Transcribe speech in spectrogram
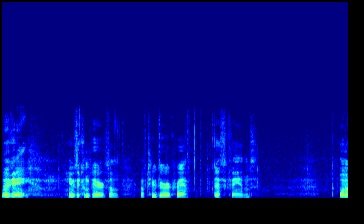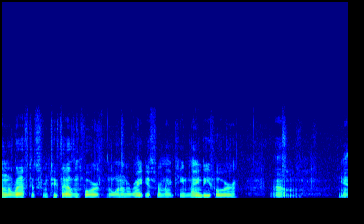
Okay, here's a comparison of two Duracraft desk fans. The one on the left is from 2004, the one on the right is from 1994. Um, yeah.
